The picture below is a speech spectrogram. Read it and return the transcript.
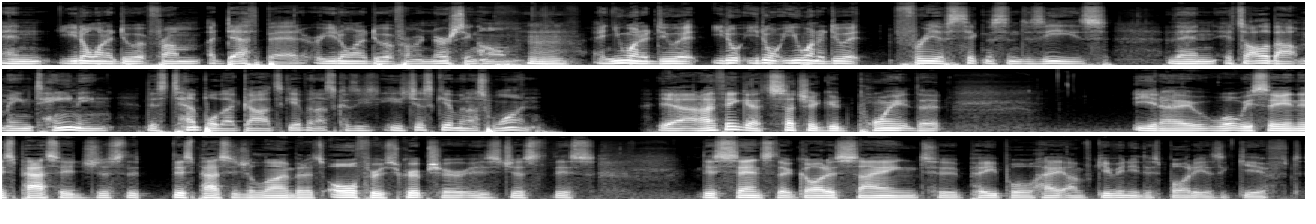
and you don't want to do it from a deathbed or you don't want to do it from a nursing home Hmm. and you want to do it, you don't, you don't, you want to do it free of sickness and disease, then it's all about maintaining this temple that God's given us because he's, he's just given us one. Yeah, and I think that's such a good point that you know what we see in this passage, just this passage alone, but it's all through Scripture, is just this this sense that God is saying to people, "Hey, I've given you this body as a gift.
